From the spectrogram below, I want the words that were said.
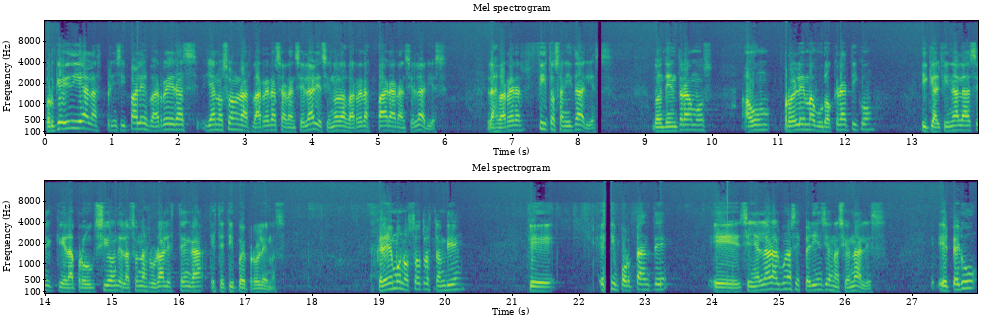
Porque hoy día las principales barreras ya no son las barreras arancelarias, sino las barreras para arancelarias, las barreras fitosanitarias, donde entramos a un problema burocrático y que al final hace que la producción de las zonas rurales tenga este tipo de problemas. Creemos nosotros también que es importante eh, señalar algunas experiencias nacionales. El Perú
